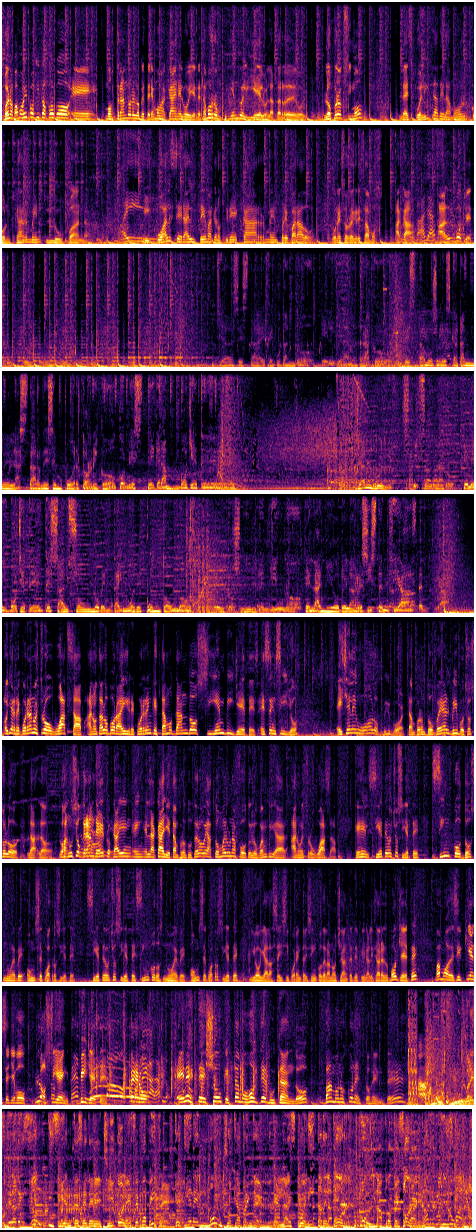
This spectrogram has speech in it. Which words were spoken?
bueno, vamos a ir poquito a poco eh, mostrándole lo que tenemos acá en el bollete. Estamos rompiendo el hielo en la tarde de hoy. Lo próximo, la Escuelita del Amor con Carmen Lubana. Ay. ¿Y cuál será el tema que nos tiene Carmen preparado? Con eso regresamos acá No al bollete. Se está ejecutando el gran atraco. Estamos rescatando las tardes en Puerto Rico con este gran bollete. Jan Ruiz, Sarisa Alvarado, en el bollete de Sal Soul 99.1. El 2021, el año de la resistencia. Oye, recuerda nuestro WhatsApp, anótalo por ahí. Recuerden que estamos dando 100 billetes. Es sencillo. Échale un ojo a los billboards. Tan pronto vea el billboard, esos son los, la- los anuncios grandes estos que hay en, en- en la calle. Tan pronto usted lo vea, tómale una foto y lo va a enviar a nuestro WhatsApp, que es el 787-529-1147. 787-529-1147. Y hoy a las 6 y 45 de la noche, antes de finalizar el bollete, vamos a decir quién se llevó los 100 pesitos. billetes. Pero en este show que estamos hoy debutando, vámonos con esto, gente. Presten atención y siéntese derechito en ese pupitre que tiene mucho que aprender en la escuelita del amor con la profesora Carmen Lubana.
